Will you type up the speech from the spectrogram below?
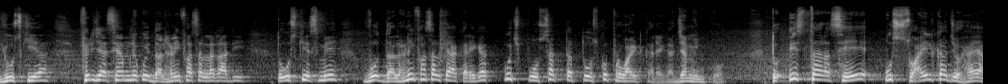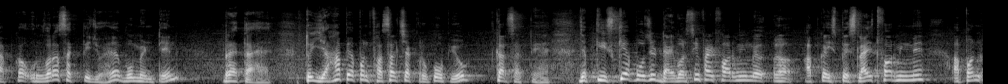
यूज़ किया। फिर जैसे हमने कोई दलहनी फ़सल लगा दी तो उस केस में वो दलहनी फ़सल क्या करेगा? कुछ पोषक तत्व उसको प्रोवाइड करेगा ज़मीन को। तो इस तरह से उस सॉइल का जो है, आपका उर्वरा शक्ति जो है, वो मेंटेन रहता है। तो यहाँ पे अपन फ़सल चक्र को उपयोग कर सकते हैं। जबकि इसके अपोजिट डाइवर्सिफाइड फ़ार्मिंग में आपका स्पेशलाइज्ड फ़ार्मिंग में अपन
